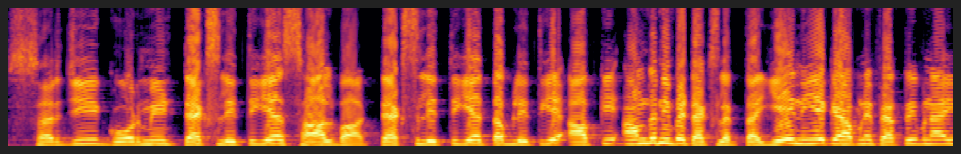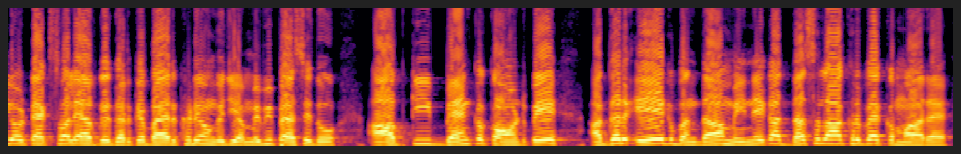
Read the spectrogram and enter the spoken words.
सर जी, गवर्नमेंट टैक्स लेती है साल बाद, टैक्स लेती है, तब लेती है, आपकी आमदनी पे टैक्स लगता है। ये नहीं है कि आपने फैक्ट्री बनाई और टैक्स वाले आपके घर के बाहर खड़े होंगे, जी, हमें भी पैसे दो। आपकी बैंक अकाउंट पे अगर एक बंदा महीने का दस लाख रुपए कमा रहा है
